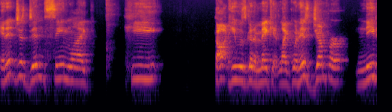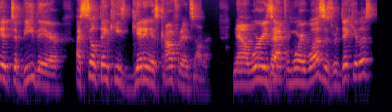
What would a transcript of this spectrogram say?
and it just didn't seem like he thought he was going to make it. Like when his jumper needed to be there, I still think he's getting his confidence on it. Now, where he's at from where he was is ridiculous,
